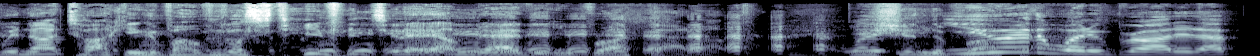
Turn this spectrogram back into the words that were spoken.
We're not talking about Little Steven today. I'm mad that you brought that up. You shouldn't have brought You were the up. one who brought it up,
